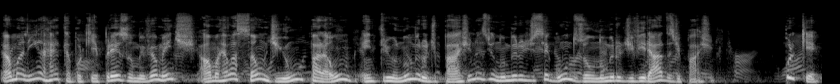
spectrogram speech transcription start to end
é uma linha reta, porque, presumivelmente, há uma relação de 1 para 1 entre o número de páginas e o número de segundos ou o número de viradas de página. Por quê?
